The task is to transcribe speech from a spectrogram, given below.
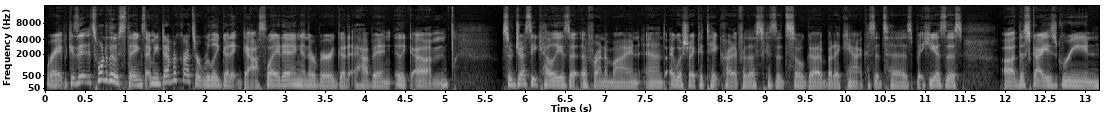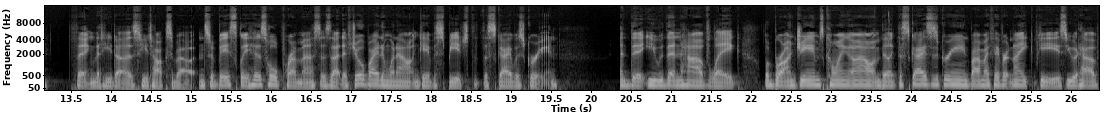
right? Because it's one of those things. I mean, Democrats are really good at gaslighting and they're very good at having, like, um, so Jesse Kelly is a, a friend of mine, and I wish I could take credit for this because it's so good, but I can't because it's his. But he has this, uh, this guy is green thing that he does, he talks about. And so basically, his whole premise is that if Joe Biden went out and gave a speech that the sky was green, and that you would then have like LeBron James coming out and be like, the skies is green, buy my favorite Nike Nikes. You would have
